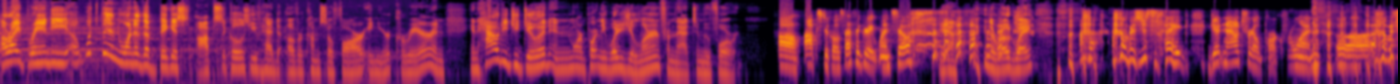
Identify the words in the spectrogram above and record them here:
All right, Brandy, uh, what's been one of the biggest obstacles you've had to overcome so far in your career and and how did you do it and more importantly, what did you learn from that to move forward? Oh, obstacles. That's a great one. So, yeah, in the roadway. I, I, was just like getting out of trail park for one. Uh, I was,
